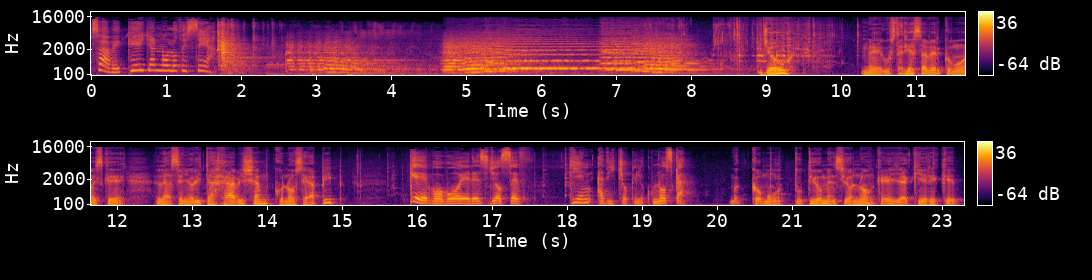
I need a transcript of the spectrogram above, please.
sabe que ella no lo desea. Joe, me gustaría saber cómo es que la señorita Havisham conoce a Pip. ¡Qué bobo eres, Joseph! ¿Quién ha dicho que lo conozca? Como tu tío mencionó que ella quiere que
